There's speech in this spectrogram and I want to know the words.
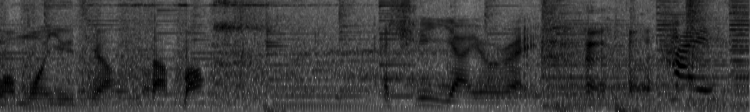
One more youtiao, tapao. Actually, yeah, you're right. Hi.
